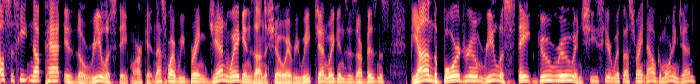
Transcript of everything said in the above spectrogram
Else is heating up, Pat, is the real estate market. And that's why we bring Jen Wiggins on the show every week. Jen Wiggins is our business beyond the boardroom real estate guru, and she's here with us right now. Good morning, Jen.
